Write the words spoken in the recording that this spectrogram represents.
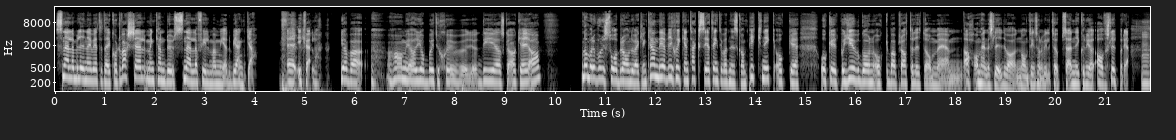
snälla Melina, jag vet att det här är kort varsel, men kan du snälla filma med Bianca eh, ikväll? Jag bara, jaha men jag jobbar ju till sju, det jag ska, okej ja. De bara, det vore så bra om du verkligen kan det. Vi skickar en taxi. Jag tänkte bara att ni ska ha en picknick och eh, åka ut på Djurgården och bara prata lite om, eh, ja, om hennes liv. Det var någonting som de ville ta upp. Så här, ni kunde göra avslut på det. Mm.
